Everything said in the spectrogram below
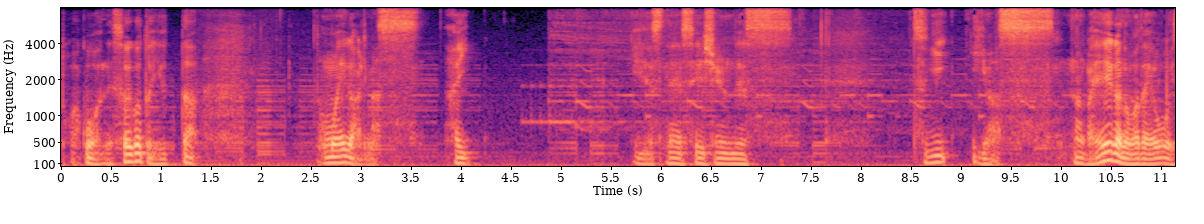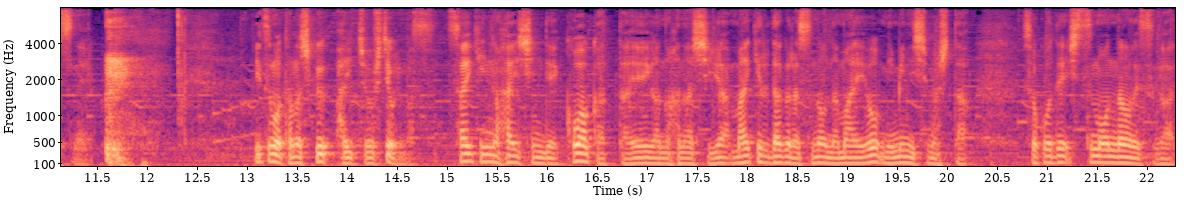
とかこうねそういうことを言った思いがあります。はい。いいですね。青春です。次いきます。なんか映画の話題多いですね。いつも楽しく拝聴しております。最近の配信で怖かった映画の話やマイケル・ダグラスの名前を耳にしました。そこで質問なのですが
